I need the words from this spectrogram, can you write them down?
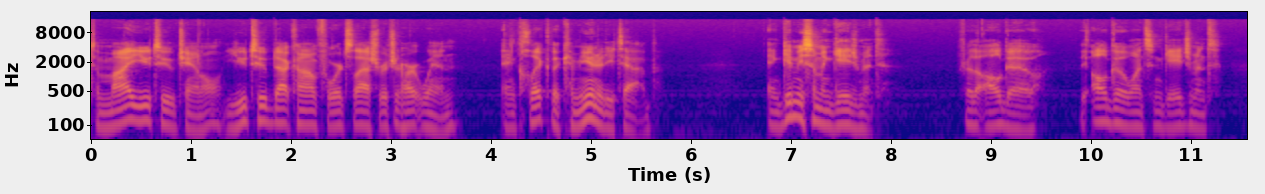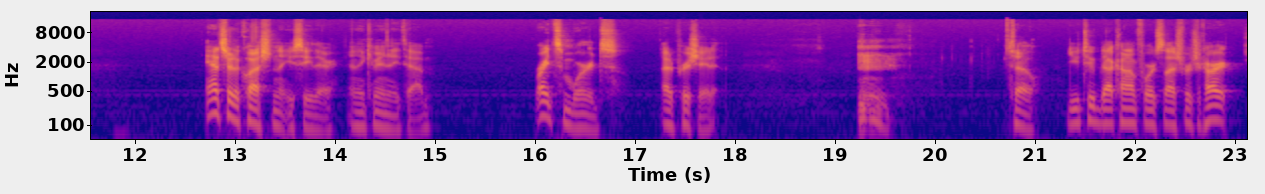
to my YouTube channel, youtube.com forward slash Richard Heart Win, and click the community tab and give me some engagement for the Algo. The Algo wants engagement. Answer the question that you see there in the community tab. Write some words. I'd appreciate it. so, youtube.com forward slash Richard Heart,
